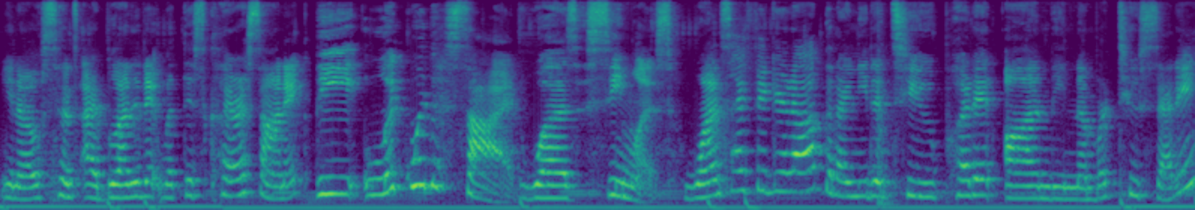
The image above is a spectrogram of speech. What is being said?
you know, since I blended it with this Clarisonic. The liquid side was seamless. Once I figured out that I needed to put it on the number two setting,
